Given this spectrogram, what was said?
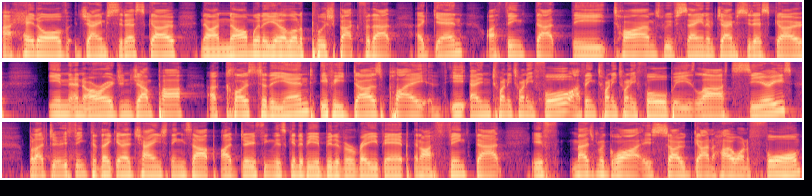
ahead of James Tedesco. Now, I know I'm going to get a lot of pushback for that. Again, I think that the times we've seen of James Tedesco in an origin jumper are close to the end. If he does play in 2024, I think 2024 will be his last series. But I do think that they're going to change things up. I do think there's going to be a bit of a revamp. And I think that if Madge Maguire is so gun ho on form,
